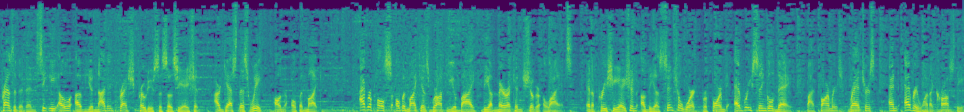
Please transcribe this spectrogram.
President and CEO of United Fresh Produce Association, our guest this week on Open Mic. AgriPulse Open Mic is brought to you by the American Sugar Alliance, an appreciation of the essential work performed every single day by farmers, ranchers, and everyone across the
